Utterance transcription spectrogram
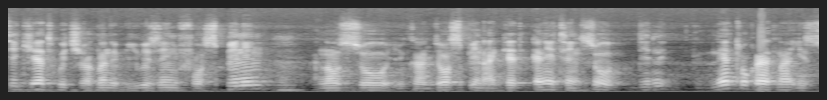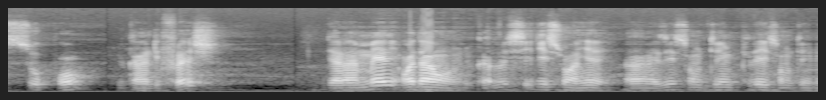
ticket which you're going to be using for spinning and also you can just spin and get anything. So the network right now is so poor you can refresh. There are many other ones you can see this one here. Uh, is this something? Play something.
